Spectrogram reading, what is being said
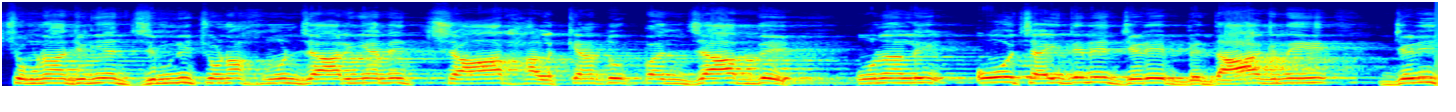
ਚੋਣਾਂ ਜਿਹੜੀਆਂ ਜਿਮਨੀ ਚੋਣਾਂ ਹੋਣ ਜਾ ਰਹੀਆਂ ਨੇ, ਚਾਰ ਹਲਕਿਆਂ ਤੋਂ ਪੰਜਾਬ ਦੇ, ਉਹਨਾਂ ਲਈ ਉਹ ਚਾਹੀਦੇ ਨੇ ਜਿਹੜੇ ਵਿਦਾਗ ਨੇ, ਜਿਹੜੀ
